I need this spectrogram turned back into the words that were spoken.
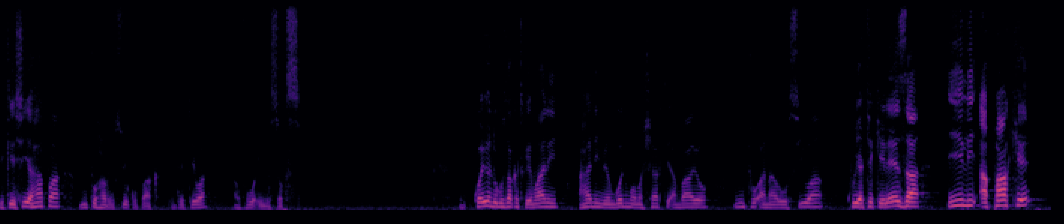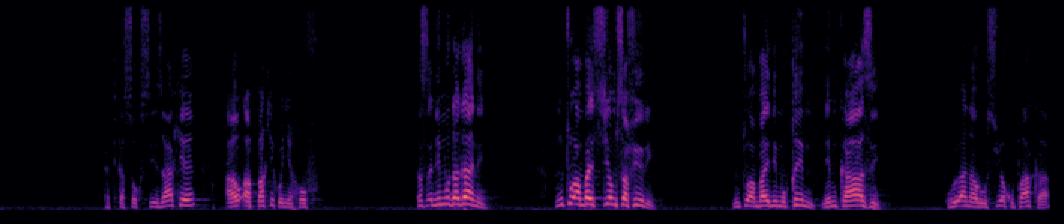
Ikiishia hapa mtu haruhusiwi kupaka. Itakiwa avue ile soksi. Kwa hiyo ndugu zao katika imani haya ni miongoni mwa masharti ambayo mtu anaruhusiwa kuyatekeleza ili apake katika soksi zake au apake kwenye hofu. Sasa ni muda gani? Mtu ambaye sio msafiri mtu ambaye ni muqimu ni mkaazi huyu anaruhusiwa kupaka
